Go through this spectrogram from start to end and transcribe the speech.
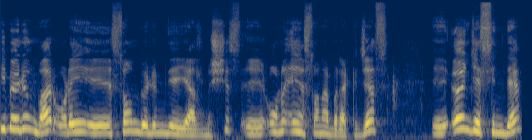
Bir bölüm var. Orayı e, son bölüm diye yazmışız. E, Onu en sona bırakacağız. E, Öncesinde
